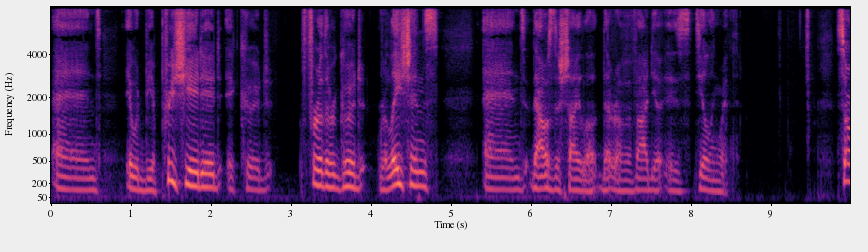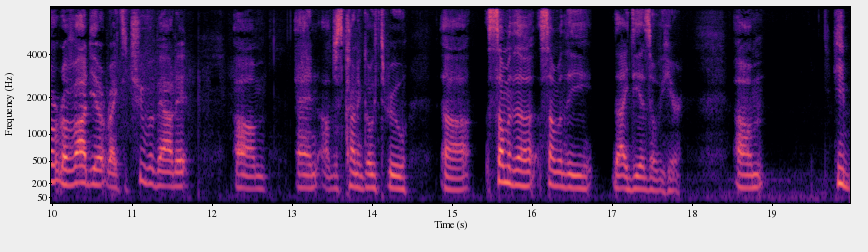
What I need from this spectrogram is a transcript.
and it would be appreciated. It could further good relations, and that was the shaila that Rav Ovadya is dealing with. So Rav Ovadya writes a tshuva about it, um, and I'll just kind of go through uh, some of the some of the, the ideas over here. Um, he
